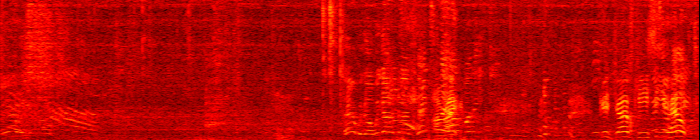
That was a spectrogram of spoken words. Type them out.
There we go. There we go. We got it done. Thanks All right. help. Good job, Casey. You helped.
